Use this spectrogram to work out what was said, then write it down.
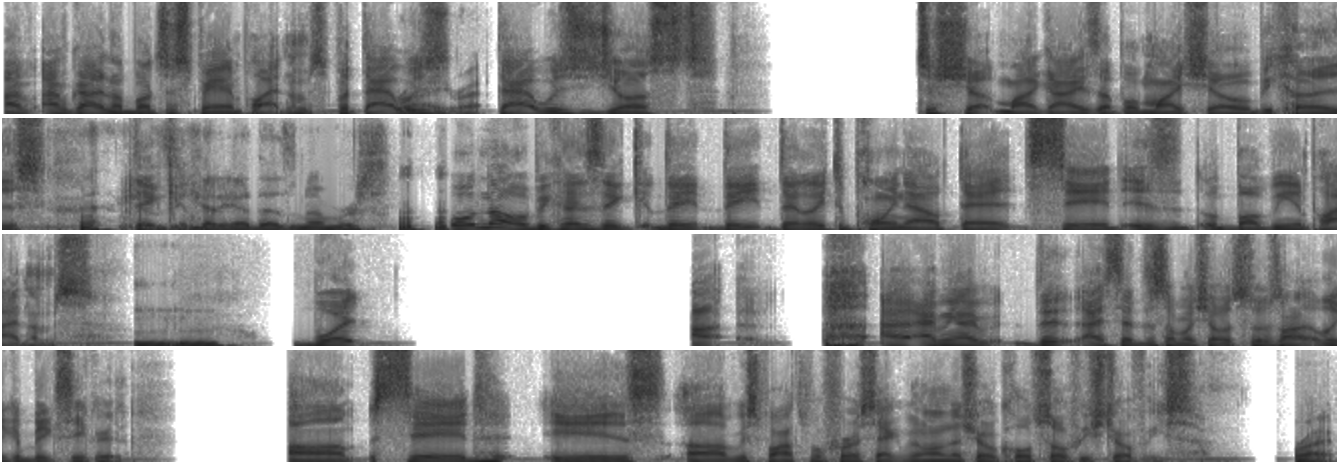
I've I've gotten a bunch of spam platinums, but that was Right, right. that was just to shut my guys up on my show because they gotta have those numbers. well no because they they they they like to point out that Sid is above me in platinums. hmm what I, I I mean I th- I said this on my show, so it's not like a big secret. Um, Sid is uh, responsible for a segment on the show called Sophie's Trophies. Right.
